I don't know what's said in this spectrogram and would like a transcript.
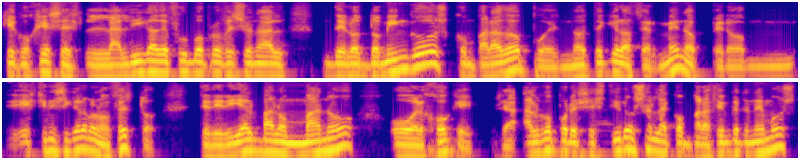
que cogieses la Liga de Fútbol Profesional de los domingos, comparado, pues no te quiero hacer menos, pero mm, es que ni siquiera el baloncesto. Te diría el balonmano o el hockey. O sea, algo por ese estilo es la comparación que tenemos,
